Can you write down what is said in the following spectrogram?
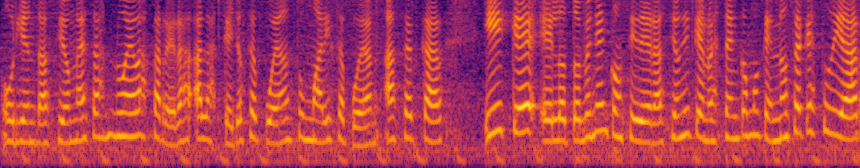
orientación a esas nuevas carreras a las que ellos se puedan sumar y se puedan acercar y que eh, lo tomen en consideración y que no estén como que no sé qué estudiar,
